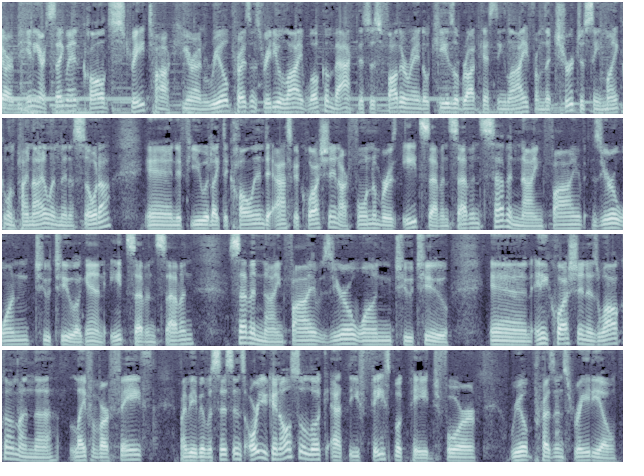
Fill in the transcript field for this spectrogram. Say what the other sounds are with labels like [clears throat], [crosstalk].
We are beginning our segment called Straight Talk here on Real Presence Radio Live. Welcome back. This is Father Randall Kazel broadcasting live from the Church of St. Michael in Pine Island, Minnesota. And if you would like to call in to ask a question, our phone number is 877 795 0122. Again, 877 795 0122. And any question is welcome on the life of our faith might be of assistance. Or you can also look at the Facebook page for Real Presence Radio.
